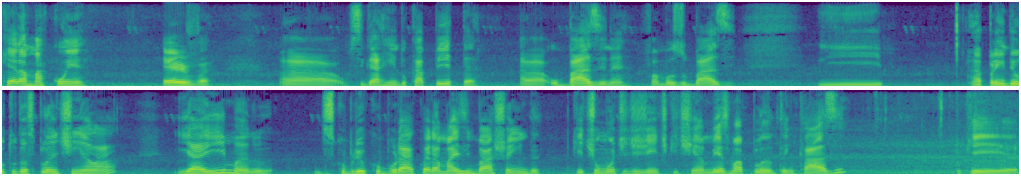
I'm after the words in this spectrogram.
Que era maconha, erva, a, o cigarrinho do capeta, a, o base, né? O famoso base. E aprendeu tudo as plantinhas lá. E aí, mano, descobriu que o buraco era mais embaixo ainda. Porque tinha um monte de gente que tinha a mesma planta em casa. Porque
